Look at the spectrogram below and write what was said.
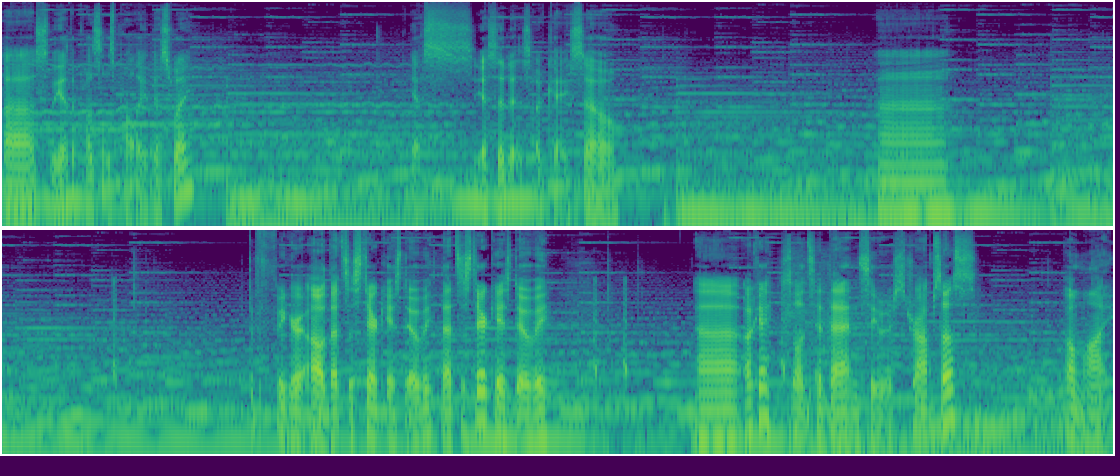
Uh, so the other puzzle is probably this way. Yes, yes it is. Okay, so... Uh... figure out... Oh, that's a staircase, Dovey. That's a staircase, Dovey. Uh, okay, so let's hit that and see it drops us. Oh my.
